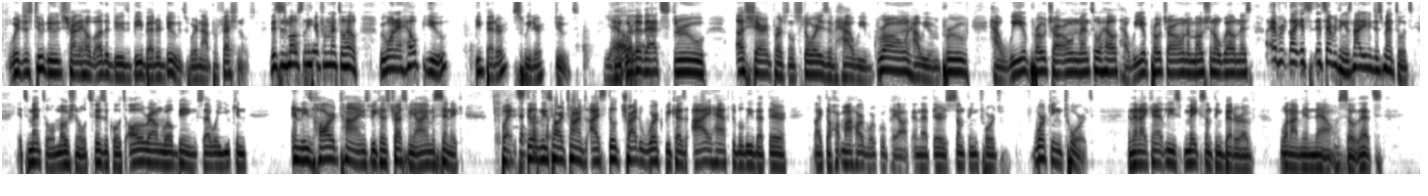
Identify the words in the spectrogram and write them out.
We're just two dudes trying to help other dudes be better dudes. We're not professionals. This is mostly here for mental health. We want to help you be better, sweeter dudes. Yeah. and whether yeah. that's through us sharing personal stories of how we've grown, how we've improved, how we approach our own mental health, how we approach our own emotional wellness. Every like it's it's everything. It's not even just mental. It's it's mental, emotional, it's physical, it's all around well-being. So that way you can in these hard times, because trust me, I am a cynic, but still in these hard times, I still try to work because I have to believe that they're like the my hard work will pay off and that there is something towards working towards and then I can at least make something better of what I'm in now. So that's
